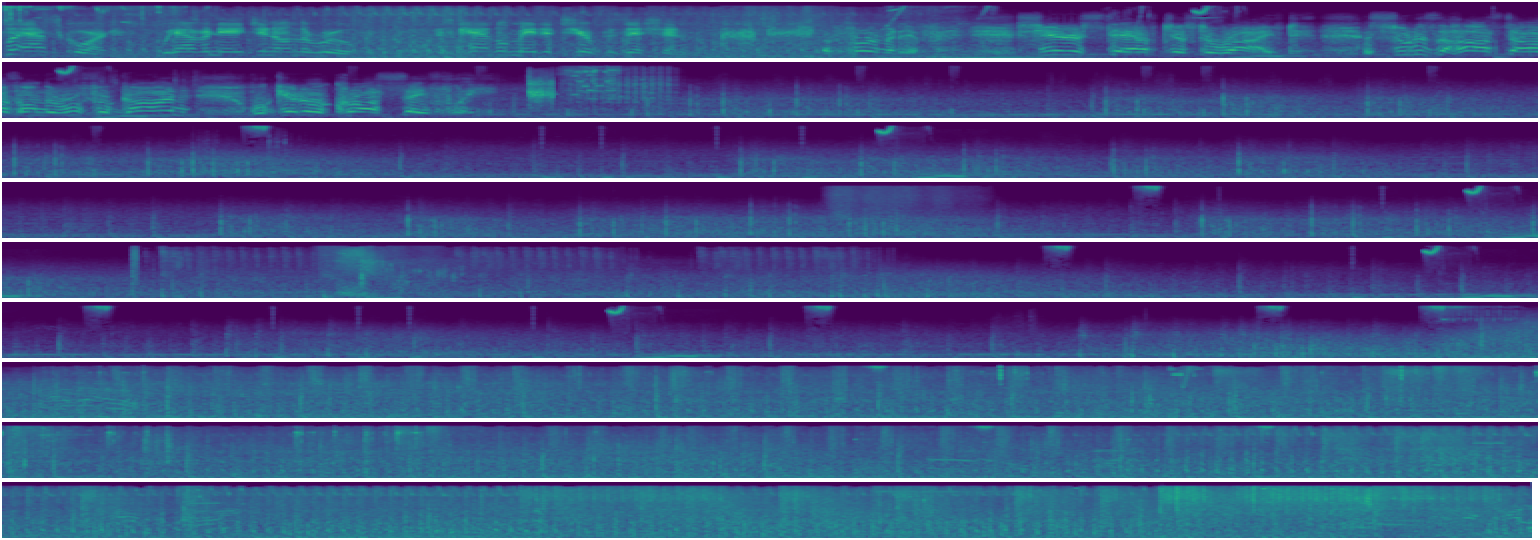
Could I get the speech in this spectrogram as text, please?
Alpha Escort, we have an agent on the roof. Has Kandel made it to your position? Affirmative. She and her staff just arrived. As soon as the hostiles on the roof are gone, we'll get her across safely.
